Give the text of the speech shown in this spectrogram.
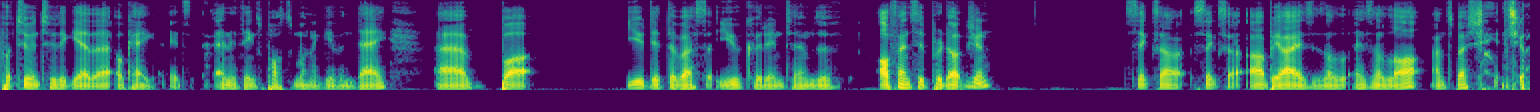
put two and two together. Okay, it's anything's possible on a given day. Uh, but you did the best that you could in terms of offensive production. Six R six RBIs is a is a lot, and especially it's your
